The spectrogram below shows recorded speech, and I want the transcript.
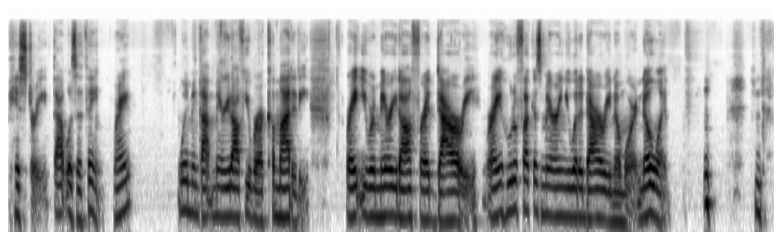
history, that was a thing, right? Women got married off. You were a commodity, right? You were married off for a dowry, right? Who the fuck is marrying you with a dowry no more? No one.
